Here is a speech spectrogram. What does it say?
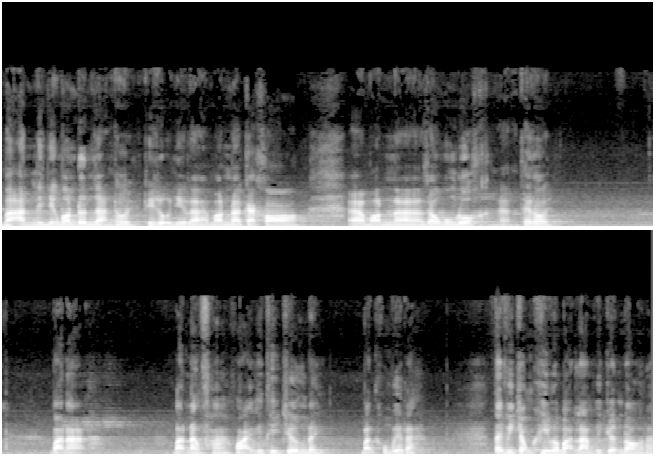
Mà ăn thì những món đơn giản thôi, thí dụ như là món cá kho món rau muống luộc thế thôi bạn ạ à, bạn đang phá hoại cái thị trường đấy bạn không biết à tại vì trong khi mà bạn làm cái chuyện đó đó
